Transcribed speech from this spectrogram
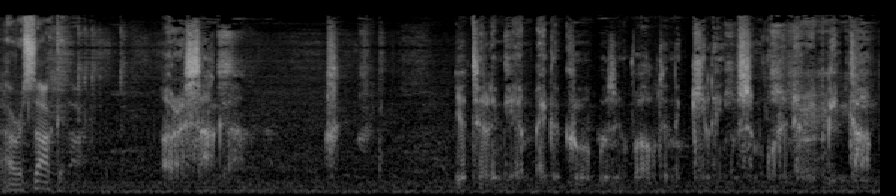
Arasaka. Arasaka. You're telling me a megacorp was involved in the killing of some ordinary beat cop?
